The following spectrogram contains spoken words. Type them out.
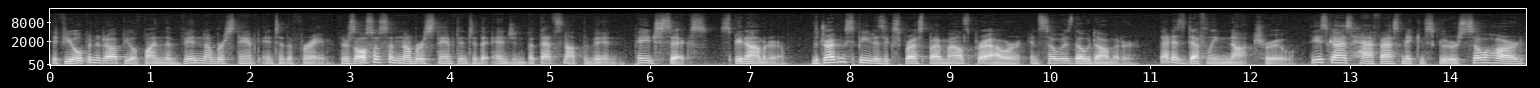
If you open it up, you'll find the VIN number stamped into the frame. There's also some numbers stamped into the engine, but that's not the VIN. Page 6. Speedometer. The driving speed is expressed by miles per hour, and so is the odometer. That is definitely not true. These guys half-ass making scooters so hard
